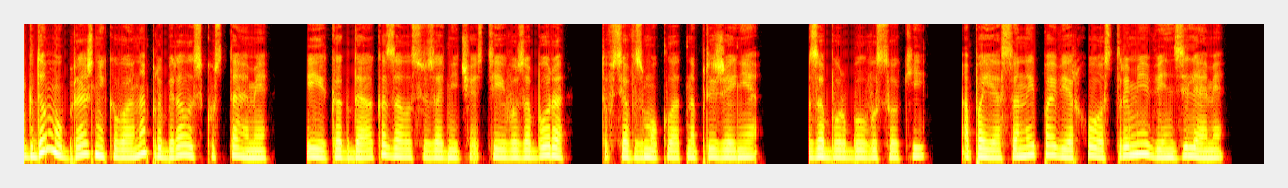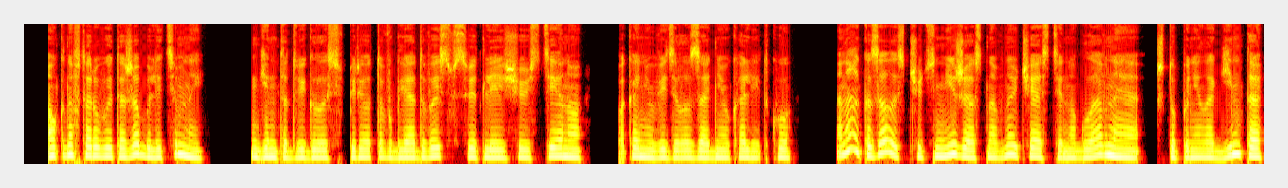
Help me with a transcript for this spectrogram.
К дому Бражникова она пробиралась кустами, и когда оказалась у задней части его забора, то вся взмокла от напряжения. Забор был высокий, опоясанный поверху острыми вензелями. Окна второго этажа были темны, Гинта двигалась вперед, вглядываясь в светлеющую стену, пока не увидела заднюю калитку. Она оказалась чуть ниже основной части, но главное, что поняла Гинта,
